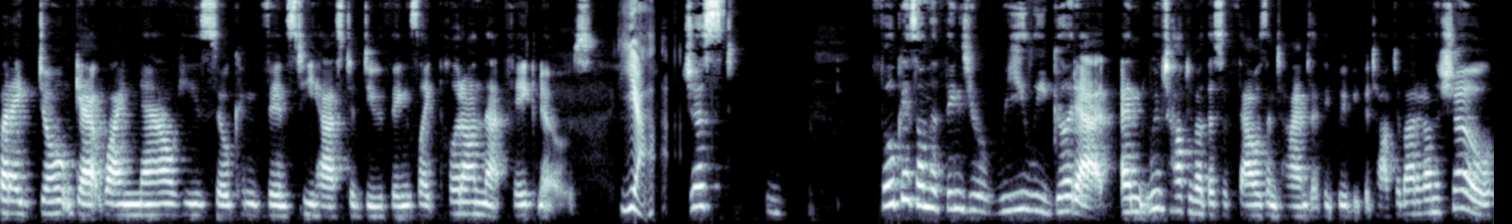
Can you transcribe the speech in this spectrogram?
but I don't get why now he's so convinced he has to do things like put on that fake nose. Yeah. Just focus on the things you're really good at. And we've talked about this a thousand times. I think we've even talked about it on the show.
